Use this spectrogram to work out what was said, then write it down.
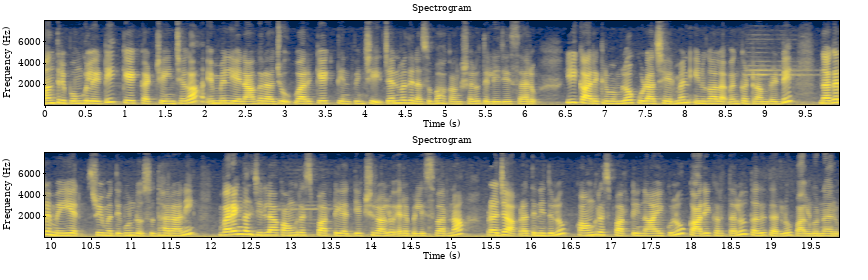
మంత్రి పొంగులేటి కేక్ కట్ చేయించగా ఎమ్మెల్యే నాగరాజు వారి కేక్ తినిపించి జన్మదిన శుభాకాంక్షలు తెలియజేశారు. ఈ కార్యక్రమంలో కూడా చైర్మన్ ఇనుగాల వెంకట్రామరెడ్డి నగర మేయర్ శ్రీమతి గుండు సుధారాణి వరంగల్ జిల్లా కాంగ్రెస్ పార్టీ అధ్యక్షురాలు ఎర్రబెల్లి స్వర్ణ ప్రజా ప్రతినిధులు కాంగ్రెస్ పార్టీ నాయకులు కార్యకర్తలు తదితరులు పాల్గొన్నారు.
